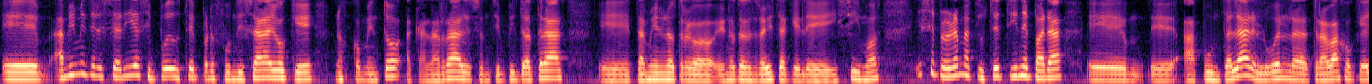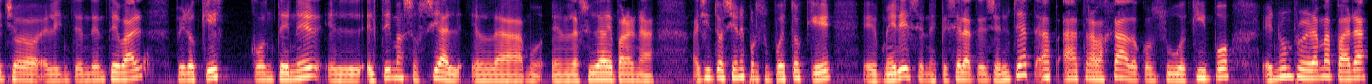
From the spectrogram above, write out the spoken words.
Eh, a mí me interesaría si puede usted profundizar algo que nos comentó acá en la radio hace un tiempito atrás, eh, también en, otro, en otra entrevista que le hicimos, ese programa que usted tiene para eh, apuntalar el buen trabajo que ha hecho el intendente Val, pero que es contener el, el, tema social en la, en la ciudad de Paraná. Hay situaciones, por supuesto, que eh, merecen especial atención. Y usted ha, trabajado con su equipo en un programa para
